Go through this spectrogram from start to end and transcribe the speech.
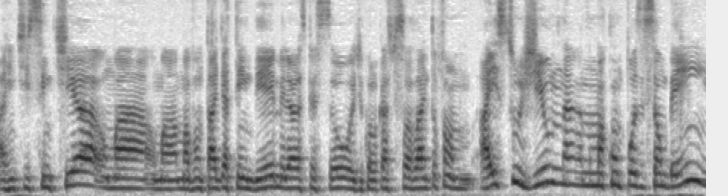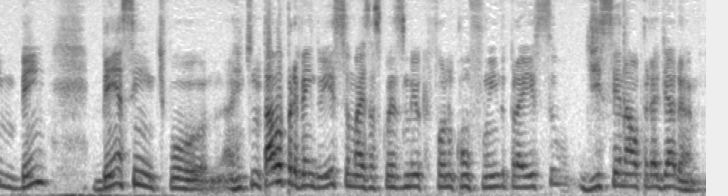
a gente sentia uma, uma, uma vontade de atender melhor as pessoas, de colocar as pessoas lá, então falando, aí surgiu na, numa composição bem, bem, bem assim, tipo, a gente não estava prevendo isso, mas as coisas meio que foram confluindo para isso de ser na Ópera de Arame.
